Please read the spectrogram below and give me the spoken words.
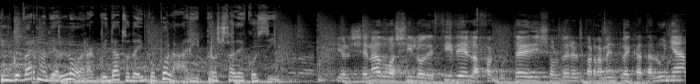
Il governo di allora, guidato dai popolari, procede così. Si il Senato así lo decide, la facoltà di dissolvere il Parlamento di Catalunya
